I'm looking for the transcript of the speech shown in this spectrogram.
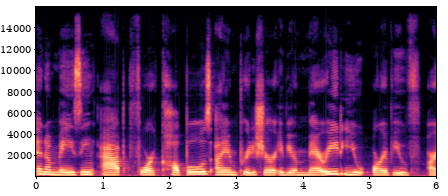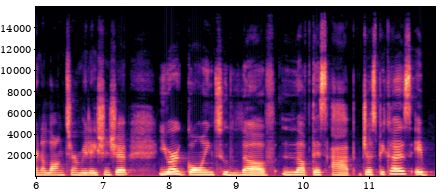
an amazing app for couples. I am pretty sure if you're married, you or if you are in a long-term relationship, you are going to love love this app just because it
